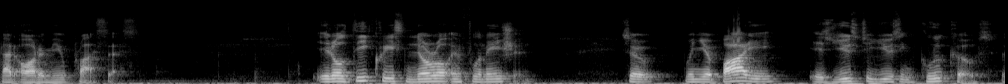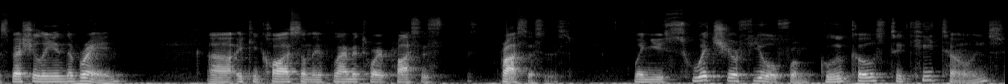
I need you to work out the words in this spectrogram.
that autoimmune process. It'll decrease neural inflammation. So when your body is used to using glucose, especially in the brain, uh, it can cause some inflammatory process, processes. When you switch your fuel from glucose to ketones,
